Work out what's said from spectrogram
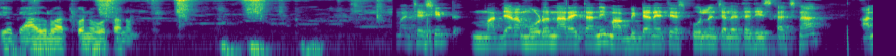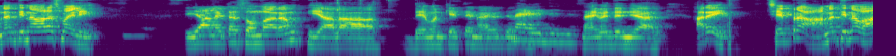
ఇక బ్యాగులు పట్టుకొని పోతాను. వచ్చేసి మధ్యాహ్నం మూడున్నర అవుతుంది మా బిడ్డనైతే స్కూల్ నుంచి అయితే తీసుకొచ్చిన. అన్నం తిన్నావారా స్మైలీ? ఇవాళ అయితే సోమవారం ఇవాళ దేవునికి అయితే నైవేద్యం నైవేద్యం చేయాలి. అరే చెప్పురా అన్నం తిన్నావా?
